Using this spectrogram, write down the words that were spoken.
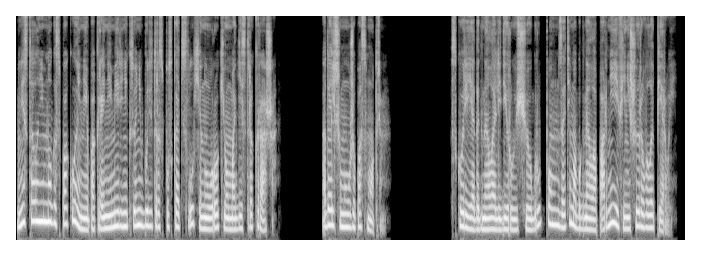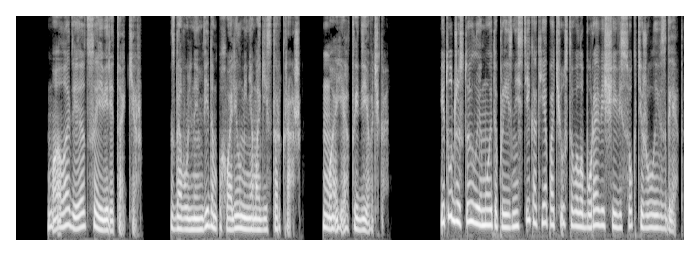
Мне стало немного спокойнее, по крайней мере, никто не будет распускать слухи на уроке у магистра Краша. А дальше мы уже посмотрим. Вскоре я догнала лидирующую группу, затем обогнала парней и финишировала первой. «Молодец, Эвери Таккер», — с довольным видом похвалил меня магистр Краш. «Моя ты девочка». И тут же стоило ему это произнести, как я почувствовала буравящий висок тяжелый взгляд.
